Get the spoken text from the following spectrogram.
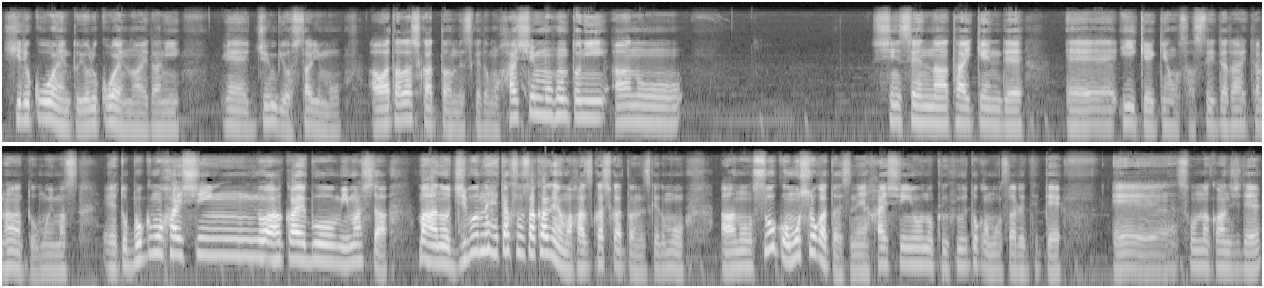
昼公演と夜公演の間に、え準備をしたりも慌ただしかったんですけども配信も本当にあの新鮮な体験で、えー、いい経験をさせていただいたなと思います。えっ、ー、と、僕も配信のアーカイブを見ました。まあ、あの、自分の下手くそさ加減は恥ずかしかったんですけども、あの、すごく面白かったですね。配信用の工夫とかもされてて、えー、そんな感じで。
